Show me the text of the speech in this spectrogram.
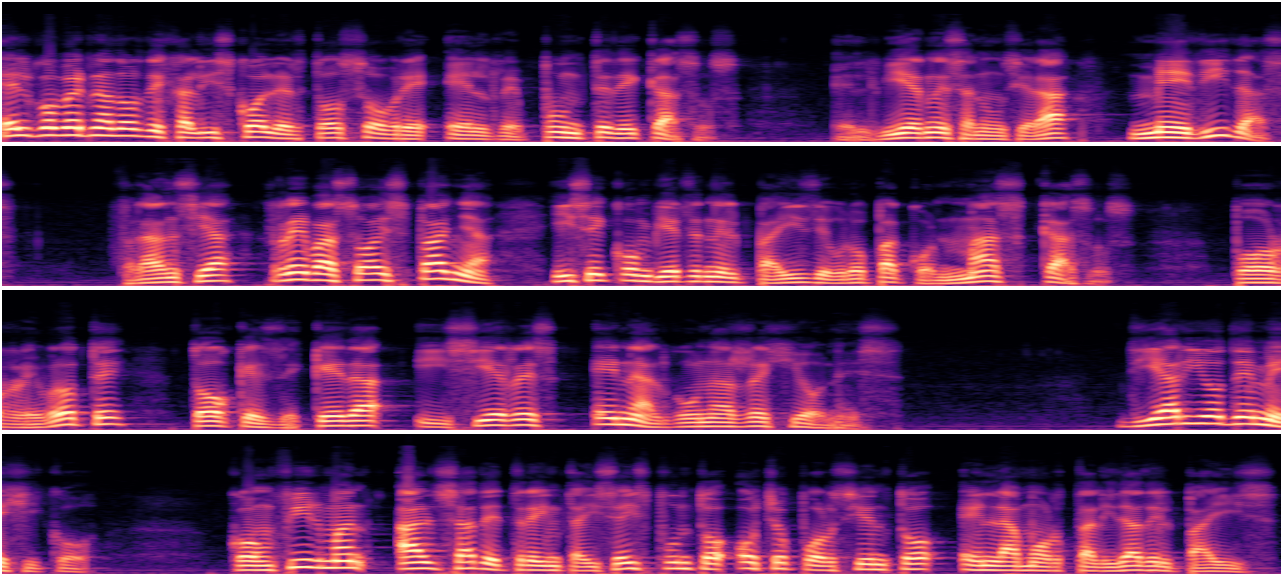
El gobernador de Jalisco alertó sobre el repunte de casos. El viernes anunciará medidas. Francia rebasó a España y se convierte en el país de Europa con más casos. Por rebrote, toques de queda y cierres en algunas regiones. Diario de México. Confirman alza de 36.8% en la mortalidad del país.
